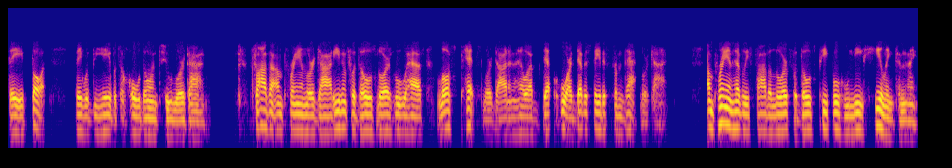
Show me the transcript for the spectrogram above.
they thought they would be able to hold on to, Lord God. Father, I'm praying, Lord God, even for those, Lord, who have lost pets, Lord God, and who, have de- who are devastated from that, Lord God. I'm praying, Heavenly Father, Lord, for those people who need healing tonight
